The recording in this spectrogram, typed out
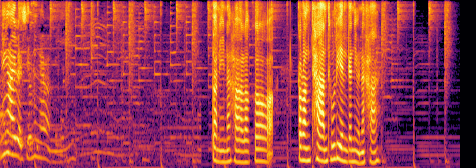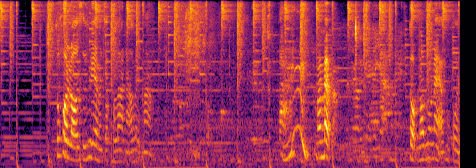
นี่ไงเหลือชิ้นหนึ่งไงแบบนี้ ตอนนี้นะคะ แล้วก็กำลังทานทุเรียนกันอยู่นะคะ ทุกคนรอซื้อทุเรียนมาจากโคราชนะอร่อยมากอืมมันแบบกรอบนอกนุ่มในอะทุกคน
